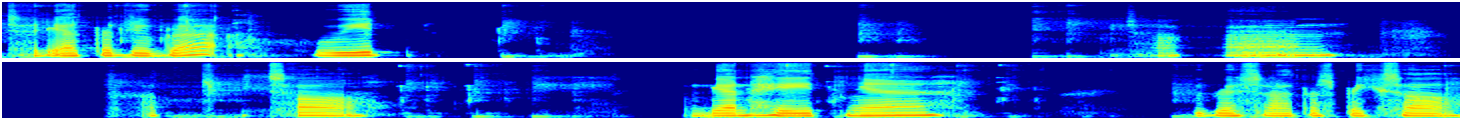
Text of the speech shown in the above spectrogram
bisa diatur juga. Width. Misalkan pixel. Kemudian height-nya juga 100 pixel.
